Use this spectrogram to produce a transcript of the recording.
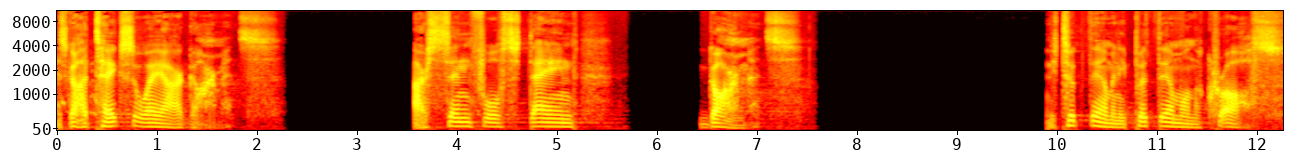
As God takes away our garments, our sinful, stained garments. And he took them and he put them on the cross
